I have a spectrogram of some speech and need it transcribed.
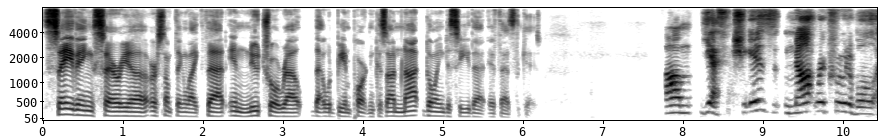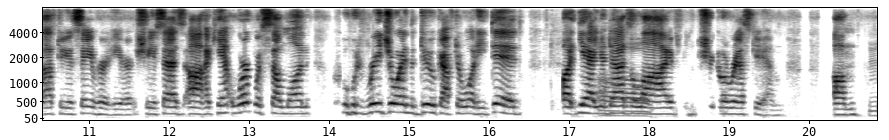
saving Saria or something like that in neutral route that would be important because I'm not going to see that if that's the case. Um, yes, she is not recruitable after you save her here. She says, uh, I can't work with someone who would rejoin the Duke after what he did. But yeah, your dad's Oh. alive. You should go rescue him. Um, Hmm.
